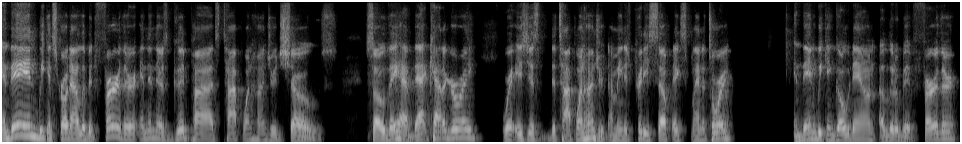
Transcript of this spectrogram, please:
And then we can scroll down a little bit further and then there's Good Pods Top 100 Shows. So they have that category. where it's just the top 100. I mean, it's pretty self-explanatory. And then we can go down a little bit further.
